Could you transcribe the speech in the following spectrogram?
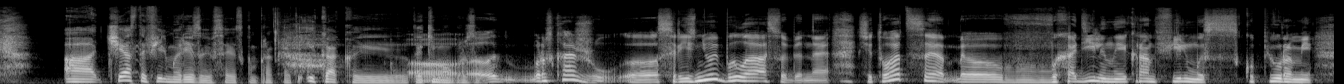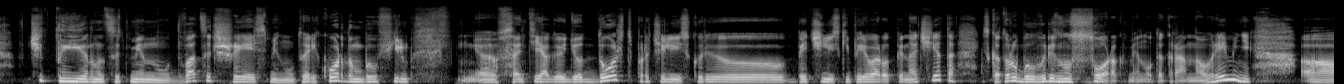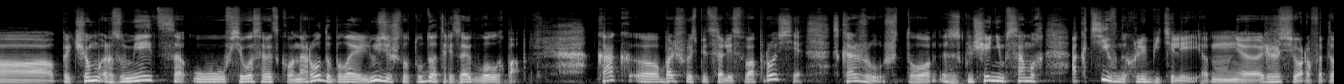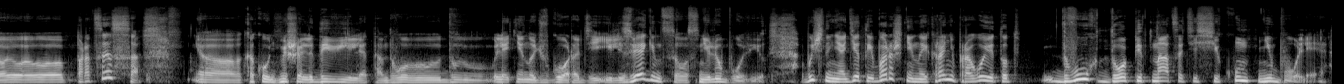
А часто фильмы резали в советском прокате? И как, и каким образом? Расскажу. С резней была особенная ситуация. Э, выходили на экран фильмы с купюрами 14 минут, 26 минут. Рекордом был фильм э, «В Сантьяго идет дождь» про чилийскую, э, чилийский переворот Пиночета, из которого был вырезан 40 минут экранного времени. А, Причем, разумеется, у всего советского народа была иллюзия, что туда отрезают голых баб. Как э, большой специалист в вопросе скажу, что за исключением самых активных любителей режиссеров этого процесса, какого-нибудь Мишеля Деви Вилля, там, «Летняя ночь в городе» или Звягинцева с «Нелюбовью», обычно неодетые барышни на экране проводят от 2 до 15 секунд, не более.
